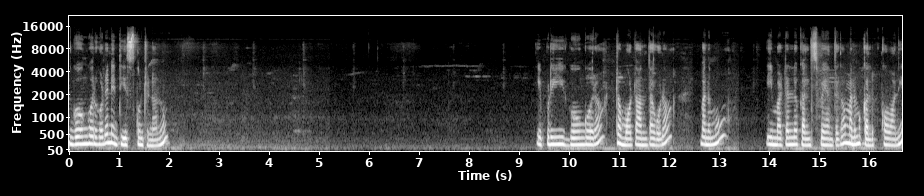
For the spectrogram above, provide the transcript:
గోంగూర కూడా నేను తీసుకుంటున్నాను. ఇప్పుడు ఈ గోంగూర టమోటా అంతా కూడా మనము ఈ మటన్లో కలిసిపోయేంతగా మనము కలుపుకోవాలి.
